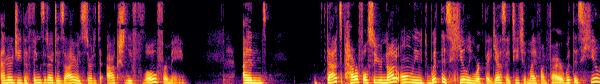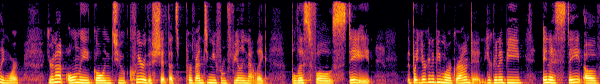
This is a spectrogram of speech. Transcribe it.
energy, the things that I desired started to actually flow for me. And that's powerful. So you're not only with this healing work that, yes, I teach in Life on Fire, with this healing work, you're not only going to clear the shit that's preventing you from feeling that like blissful state, but you're going to be more grounded. You're going to be in a state of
